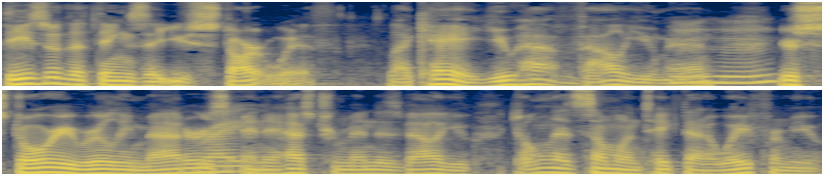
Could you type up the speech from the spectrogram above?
these are the things that you start with. Like, hey, you have value, man. Your story really matters Right. and it has tremendous value. Don't let someone take that away from you.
